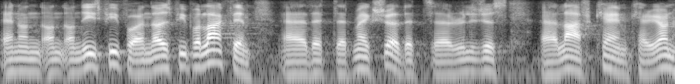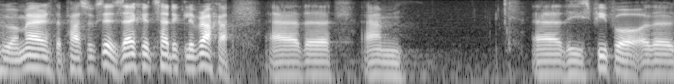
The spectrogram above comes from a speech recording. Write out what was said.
and on, on, on these people and those people like them that, that make sure that religious uh, life can carry on. Who Omer, the pasuk says, Zechet Tzadik Livracha. Uh, the um, uh, these people, the,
